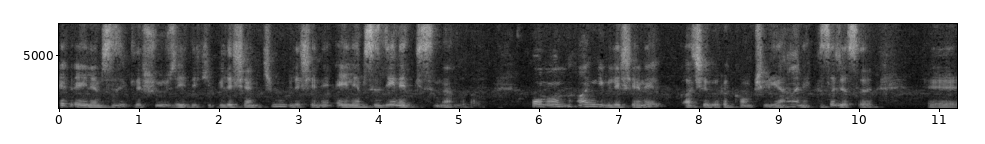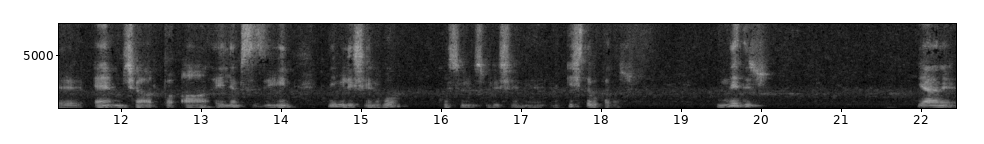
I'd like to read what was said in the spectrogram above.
F eylemsizlikle şu yüzeydeki bileşen kimin bileşeni? Eylemsizliğin etkisinden dolayı. Onun hangi bileşeni açıya göre komşu. Yani kısacası e, M çarpı A eylemsizliğin ne bileşeni bu? Kosinüs bileşeni. İşte bu kadar. Nedir? Yani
